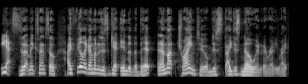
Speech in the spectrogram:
Yes. Does that make sense? So I feel like I'm going to just get into the bit, and I'm not trying to. I'm just, I just know it already, right?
